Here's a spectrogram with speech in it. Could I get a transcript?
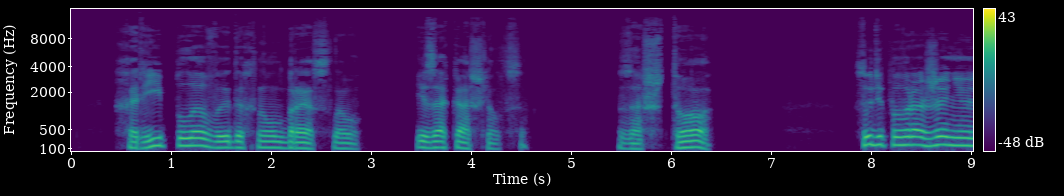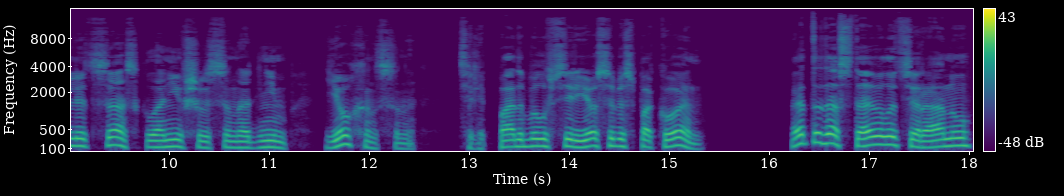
— хрипло выдохнул Бреслоу и закашлялся. За что? Судя по выражению лица, склонившегося над ним Йоханссона, телепат был всерьез обеспокоен. Это доставило тирану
